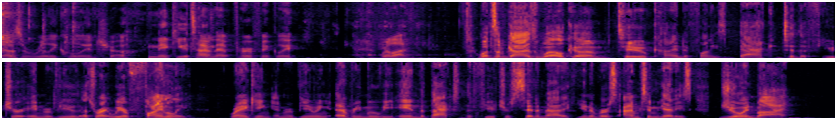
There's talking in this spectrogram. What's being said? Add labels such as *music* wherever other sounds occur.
That was a really cool intro. *laughs* Nick, you timed that perfectly. We're live. What's up, guys? Welcome to Kind of Funny's Back to the Future in Review. That's right. We are finally ranking and reviewing every movie in the Back to the Future cinematic universe. I'm Tim Gettys, joined by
